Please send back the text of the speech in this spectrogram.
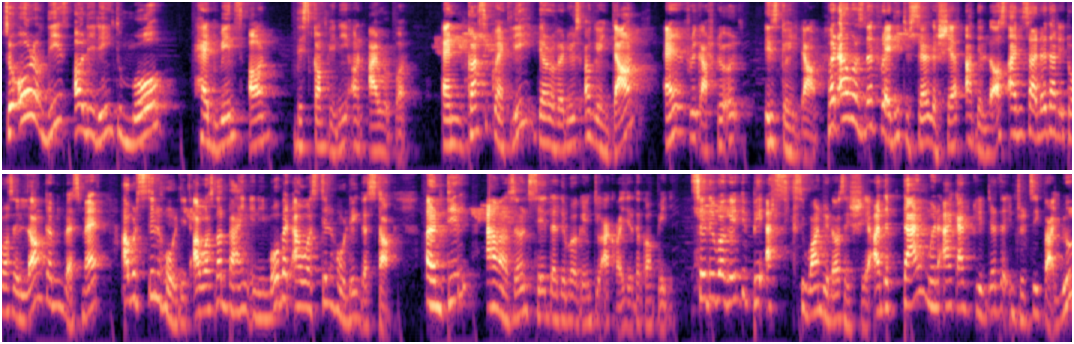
So all of these are leading to more headwinds on this company, on iRobot. And consequently, their revenues are going down and free cash flow is going down. But I was not ready to sell the share at the loss. I decided that it was a long-term investment. I would still hold it. I was not buying anymore, but I was still holding the stock until Amazon said that they were going to acquire the company. So they were going to pay at $61 a share. At the time when I calculated the intrinsic value,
